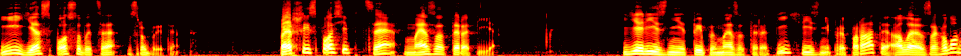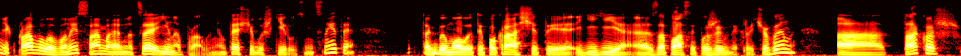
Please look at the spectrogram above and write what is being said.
І є способи це зробити. Перший спосіб це мезотерапія. Є різні типи мезотерапій, різні препарати, але загалом, як правило, вони саме на це і направлені, на те, щоб шкіру зміцнити, так би мовити, покращити її е, запаси поживних речовин, а також,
